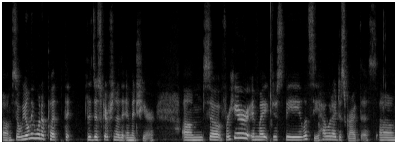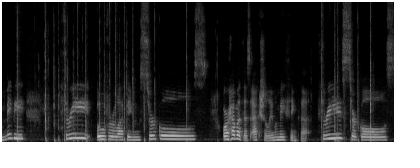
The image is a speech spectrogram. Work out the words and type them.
Um, so we only want to put the, the description of the image here. Um, so for here it might just be, let's see, how would I describe this? Um, maybe three overlapping circles, or how about this actually, let me think that. Three circles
